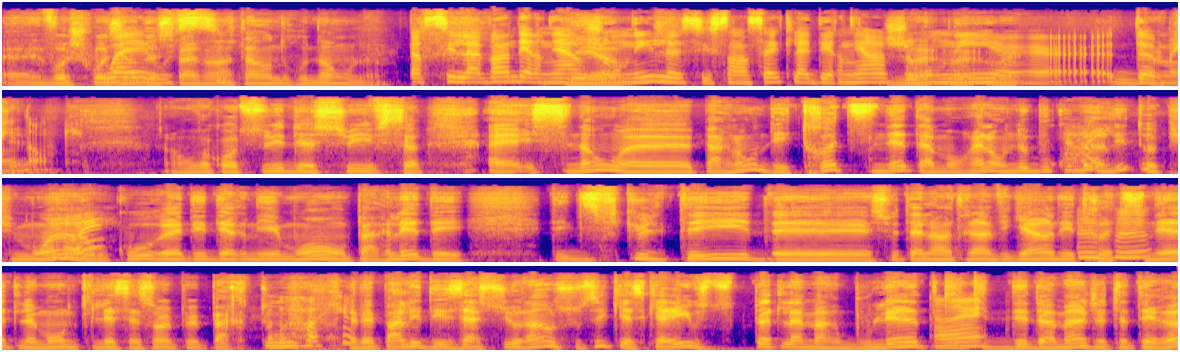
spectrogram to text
euh, va choisir de se faire entendre ou non. Là. Parce que c'est l'avant-dernière journée, là, c'est censé être la dernière journée demain, donc on va continuer de suivre ça. Euh, sinon, euh, parlons des trottinettes à Montréal. On a beaucoup parlé, toi puis moi, au cours euh, des derniers mois. On parlait des, des difficultés de, suite à l'entrée en vigueur des mm-hmm. trottinettes, le monde qui laissait ça un peu partout. On avait parlé des assurances aussi. Qu'est-ce qui arrive si tu te pètes la marboulette, qui, qui, te dédommage, etc.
